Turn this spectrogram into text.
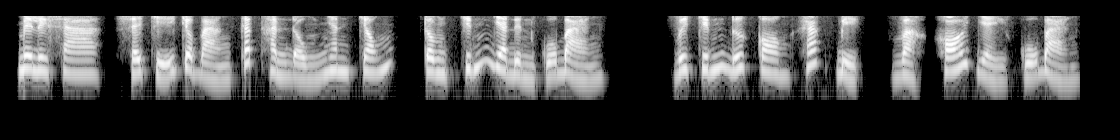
Melissa sẽ chỉ cho bạn cách hành động nhanh chóng trong chính gia đình của bạn, với chính đứa con khác biệt và khó dạy của bạn.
